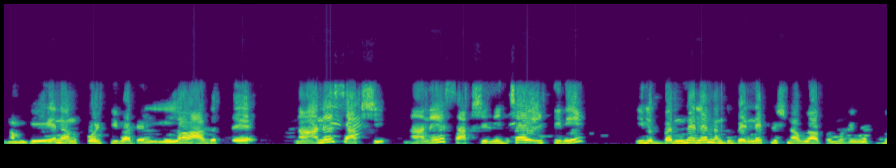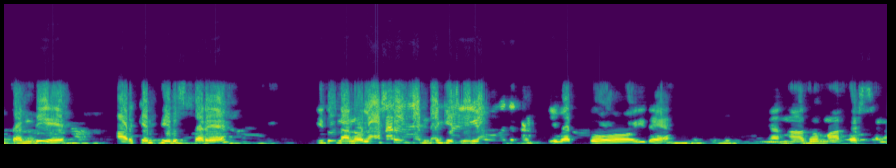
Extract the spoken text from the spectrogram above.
ನಮ್ಗೆ ಏನ್ ಅನ್ಕೊಳ್ತೀವಿ ಅದೆಲ್ಲ ಆಗುತ್ತೆ. ನಾನೇ ಸಾಕ್ಷಿ ನಾನೇ ಸಾಕ್ಷಿ. ನಿಜ ಹೇಳ್ತೀನಿ. ಇಲ್ಲಿ ಬಂದ್ಮೇಲೆ ನಂದು ಬೆಣ್ಣೆ ಕೃಷ್ಣ ವ್ಲಾಗ್ ನೋಡಿ ಉಪ್ಪು ತಂದಿ ಅರ್ಕೆನ್ ತೀರಿಸ್ತಾರೆ. ಇದು ನಾನು ಲಾಸ್ಟ್ ಟೈಮ್ ಬಂದಾಗ ಇರ್ಲಿಲ್ಲ. ಇವತ್ತು ಇದೆ. ನಾನಾದ್ರೂ ಮಾತಾಡ್ಸೋಣ.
